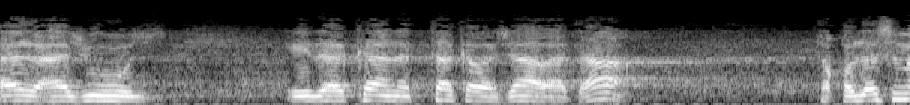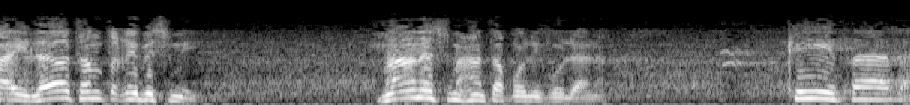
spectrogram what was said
العجوز إذا كانت تكره جارتها تقول اسمعي لا تنطقي باسمي. ما نسمح أن تقول فلانة كيف هذا؟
